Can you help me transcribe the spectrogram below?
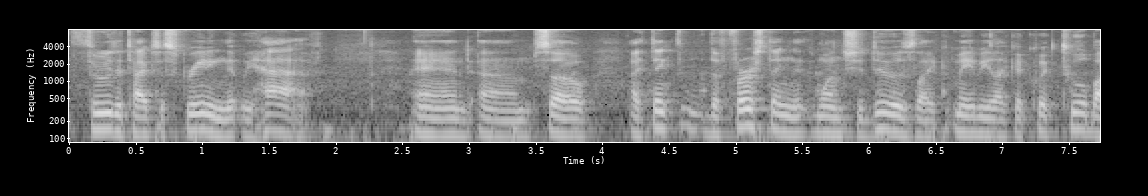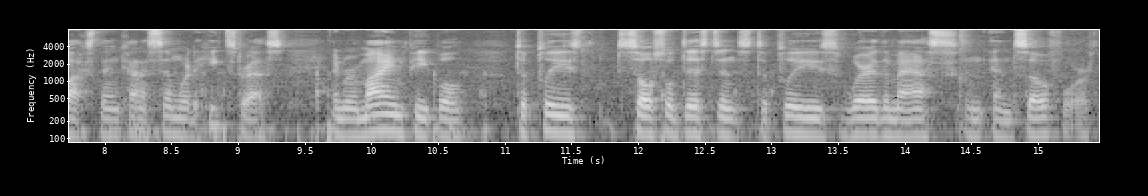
through the types of screening that we have, and um, so I think the first thing that one should do is like maybe like a quick toolbox thing, kind of similar to heat stress, and remind people to please social distance, to please wear the masks, and, and so forth,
